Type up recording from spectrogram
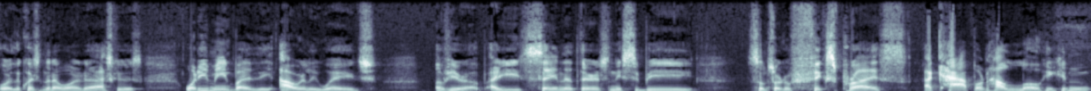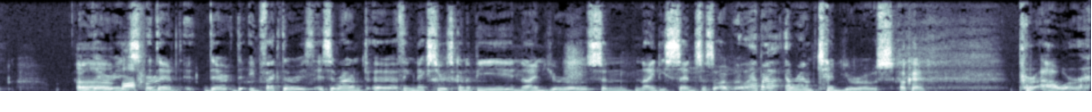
or the question that I wanted to ask you is, what do you mean by the hourly wage of Europe? Are you saying that there needs to be some sort of fixed price, a cap on how low he can Oh, there uh, is. There, there, in fact, there is. It's around. Uh, I think next year it's going to be nine euros and ninety cents or so. About around ten euros. Okay. Per hour,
